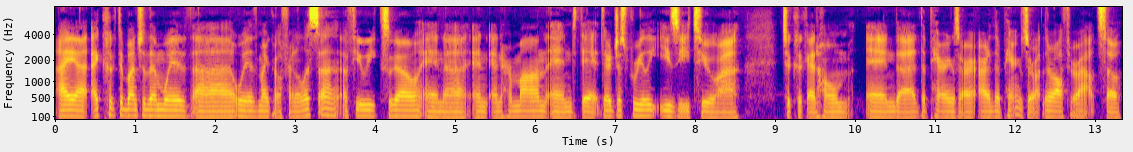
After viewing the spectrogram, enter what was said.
I, uh, I cooked a bunch of them with uh, with my girlfriend Alyssa a few weeks ago, and uh, and and her mom, and they they're just really easy to uh, to cook at home, and uh, the pairings are, are the pairings are they're all throughout. So.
